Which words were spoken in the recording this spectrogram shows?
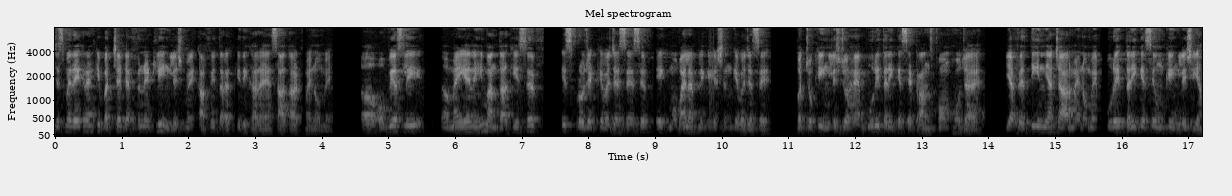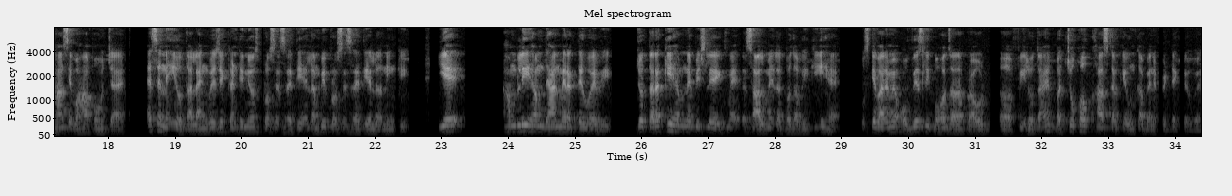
जिसमें देख रहे हैं कि बच्चे डेफिनेटली इंग्लिश में काफ़ी तरक्की दिखा रहे हैं सात आठ महीनों में। ऑब्वियसली मैं ये नहीं मानता कि सिर्फ़ इस प्रोजेक्ट की वजह से, सिर्फ़ एक मोबाइल एप्लीकेशन की वजह से बच्चों की इंग्लिश जो है पूरी तरीके से ट्रांसफॉर्म हो जाए या फिर तीन या चार महीनों में पूरे तरीके से उनकी इंग्लिश यहाँ से वहाँ पहुँच जाए। ऐसे नहीं होता। लैंग्वेज एक कंटिन्यूस प्रोसेस रहती है लंबी प्रोसेस रहती है लर्निंग की। ये हम्बली हम ध्यान में रखते हुए भी जो तरक्की हमने पिछले एक में, साल में लगभग अभी की है उसके बारे में ऑब्वियसली बहुत ज़्यादा प्राउड फील होता है बच्चों को खास करके उनका बेनिफिट देखते हुए।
